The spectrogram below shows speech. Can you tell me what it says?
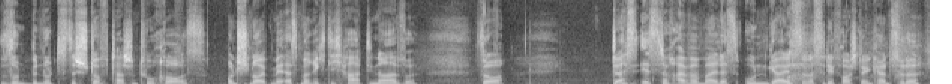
so ein benutztes Stofftaschentuch raus und schneub mir erstmal richtig hart die Nase. So. Das ist doch einfach mal das Ungeilste, was du dir vorstellen kannst, oder?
